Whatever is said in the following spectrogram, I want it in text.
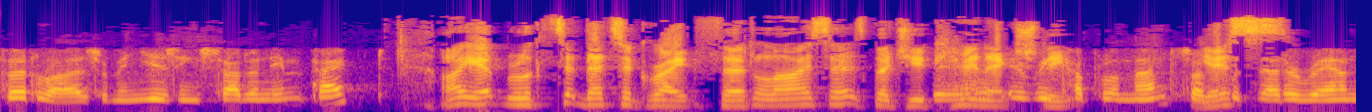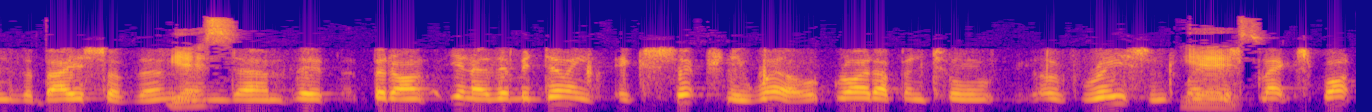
fertiliser, I've been using Sudden Impact. Oh, yeah, look, that's a great fertiliser, but you can actually. Every couple of months I Yes. put that around the base of them. Yes. And, um, but, I, you know, they've been doing exceptionally well right up until of recent when Yes. this black spot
